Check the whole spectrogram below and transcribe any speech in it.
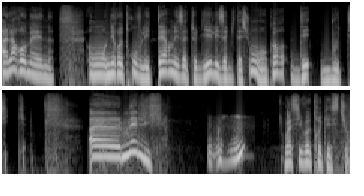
à la romaine. On y retrouve les thermes, les ateliers, les habitations ou encore des boutiques. Euh, Nelly, Oui. voici votre question.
